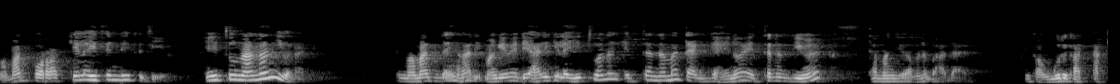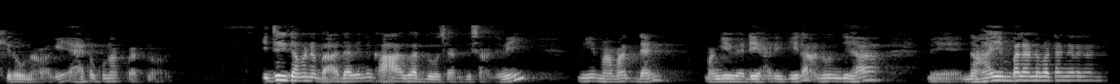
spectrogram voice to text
මමත් පොරක් කියලා හිතෙන්න හිත තියෙනවා. හේතු නනන් ඉවරයි. මමත් දැන් හරි මගේ වැඩේ හරි කියලා හිතුවනම් එතනම ටැග් ගහනවා එතනදීම තමන්ගේ ගමන බාධා වෙනවා. නික උගුර කට්ටක් හිරුණා වගේ ඇහැට කුණක් වැටෙනවා. ඉදිරි ගමන බාධා වෙන්නේ කාගවත් දෝෂයක් නිසා නෙවෙයි මේ මමත් දැන් මගේ වැඩේ හරි කියලා අනුන් දිහා මේ නහයෙන් බලන්න පටන් අරගන්නේ.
